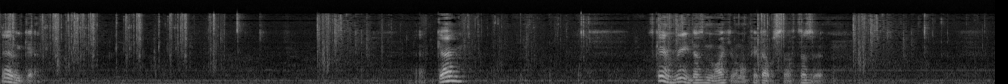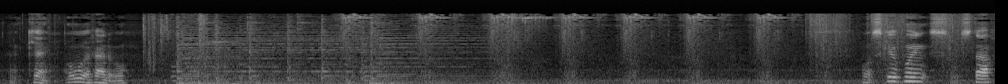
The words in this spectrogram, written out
There we go. There we go. Game really doesn't like it when I pick up stuff, does it? Okay. Oh, I found it all. What skill points and stuff.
